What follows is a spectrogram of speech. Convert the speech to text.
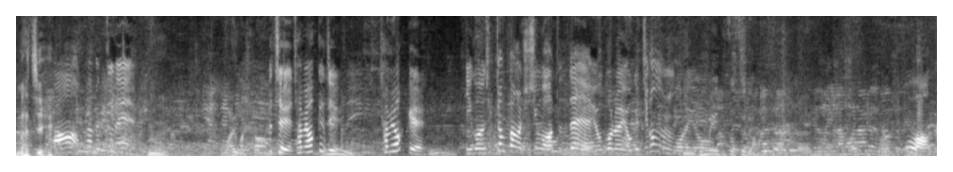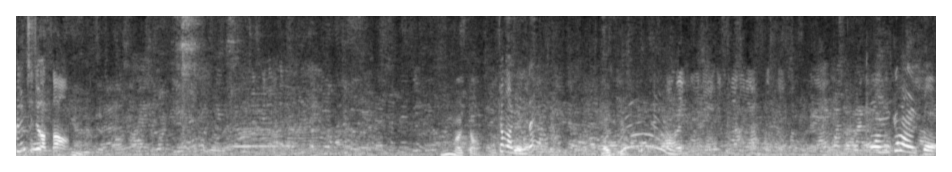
맞지? 아 그냥 맥주네. 응와 이거 맛있다 그치? 잠이 확 깨지? 잠이 확 깨. 이거는 식전빵을 주신 것 같은데 이거를 여기 찍어 먹는 거래요. 홈메이드 소스래 우와 크림치즈 같다. 음 맛있다 진짜 맛있는데? 맛있다 와 진짜 맛있어.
